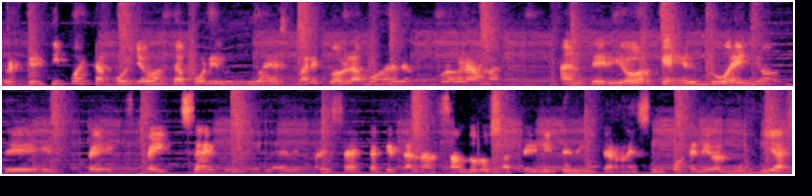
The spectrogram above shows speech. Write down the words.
pero es que el tipo está apoyado hasta por Elon West, Marico, hablamos de él en un programa anterior, que es el dueño de SpaceX, la, empresa esta que está lanzando los satélites de Internet 5G a nivel mundial.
